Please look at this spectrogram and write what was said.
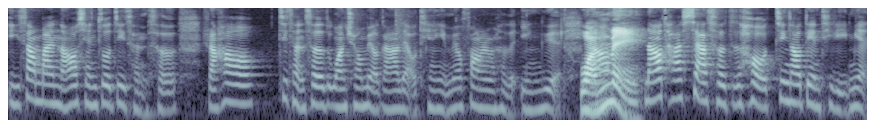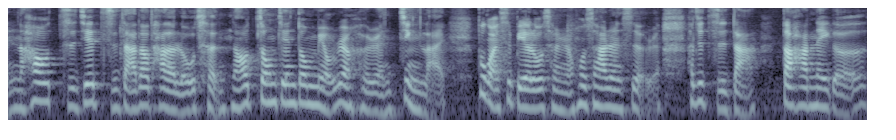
一上班然后先坐计程车，然后。计程车完全没有跟他聊天，也没有放任何的音乐，完美。然后他下车之后进到电梯里面，然后直接直达到他的楼层，然后中间都没有任何人进来，不管是别的楼层人或是他认识的人，他就直达到他那个。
